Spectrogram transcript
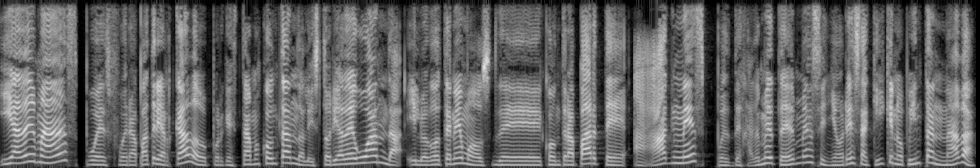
Y además, pues fuera patriarcado, porque estamos contando la historia de Wanda y luego tenemos de contraparte a Agnes, pues deja de meterme a señores aquí que no pintan nada.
